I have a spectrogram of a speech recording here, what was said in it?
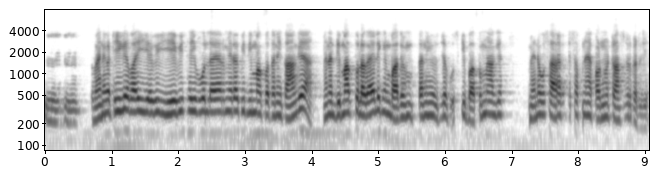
तो मैंने कहा ठीक है भाई ये भी ये भी सही बोल रहा है यार मेरा भी दिमाग पता नहीं कहाँ गया। मैंने दिमाग तो लगाया लेकिन बाद में पता नहीं जब उसकी बातों में आ गया मैंने वो सारा पैसा अपने अकाउंट में ट्रांसफ़र कर दिया।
